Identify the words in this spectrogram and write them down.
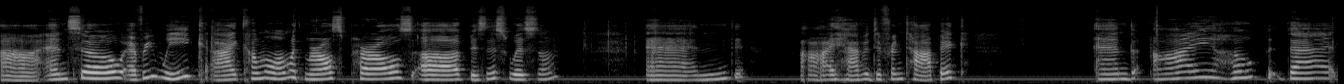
Uh, and so every week I come on with Merle's Pearls of Business Wisdom, and I have a different topic. And I hope that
